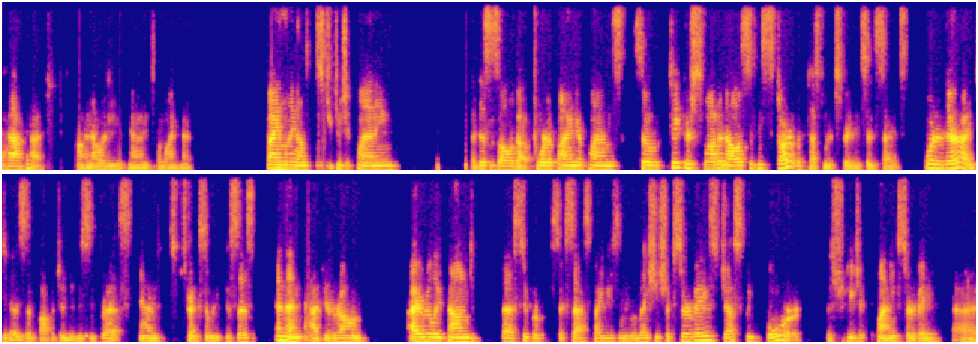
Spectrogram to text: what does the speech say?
to have that commonality and alignment. Finally, on strategic planning, this is all about fortifying your plans. So take your SWOT analysis and start with customer experience insights. What are their ideas of opportunities and threats and strengths and weaknesses? And then add your own. I really found uh, super success by using relationship surveys just before the strategic planning survey, uh,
